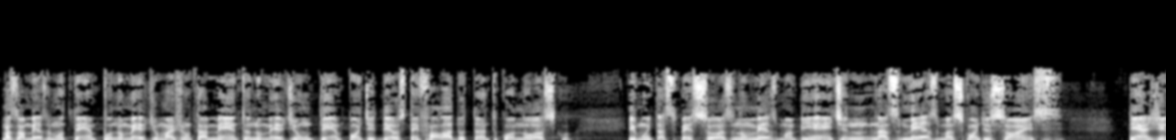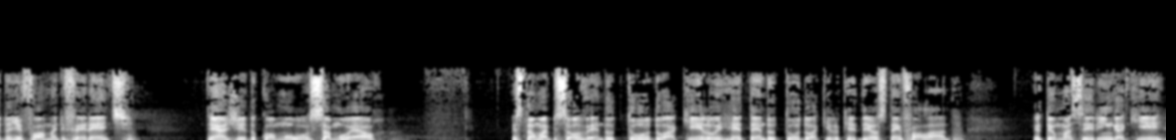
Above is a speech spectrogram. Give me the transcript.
Mas ao mesmo tempo, no meio de um ajuntamento, no meio de um tempo onde Deus tem falado tanto conosco, e muitas pessoas no mesmo ambiente, nas mesmas condições, têm agido de forma diferente. Têm agido como Samuel, estão absorvendo tudo aquilo e retendo tudo aquilo que Deus tem falado. Eu tenho uma seringa aqui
